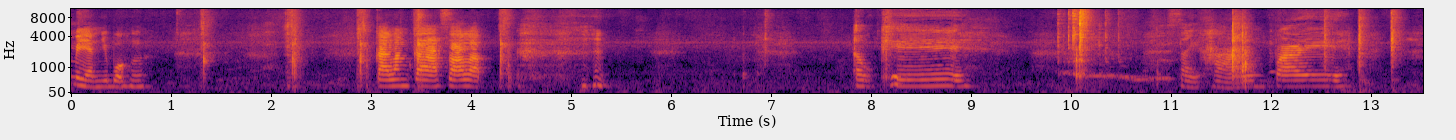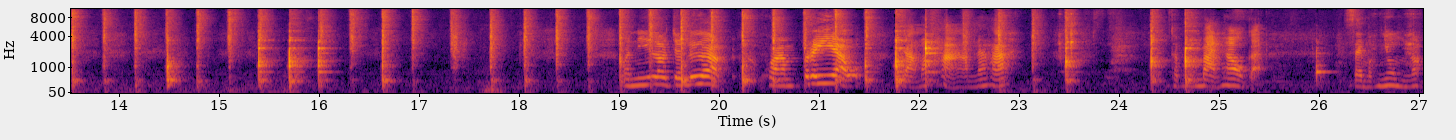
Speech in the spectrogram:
เมียนอยู่บอกฮึ กาลังกาสลัด โอเค ใส่ขาลงไป วันนี้เราจะเลือกความเปรี้ยวจากมะขามนะคะ ถ้าเป็นบานเฮากะ ใส่มักยุ่มเนาะ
